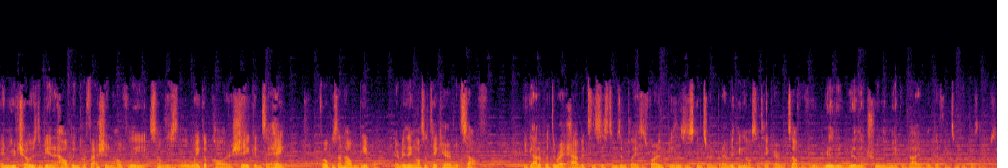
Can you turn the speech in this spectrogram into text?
and you chose to be in a helping profession, hopefully, some of this little wake up call or shake and say, hey, focus on helping people. Everything else will take care of itself. You got to put the right habits and systems in place as far as business is concerned, but everything else will take care of itself if you really, really, truly make a valuable difference in people's lives.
